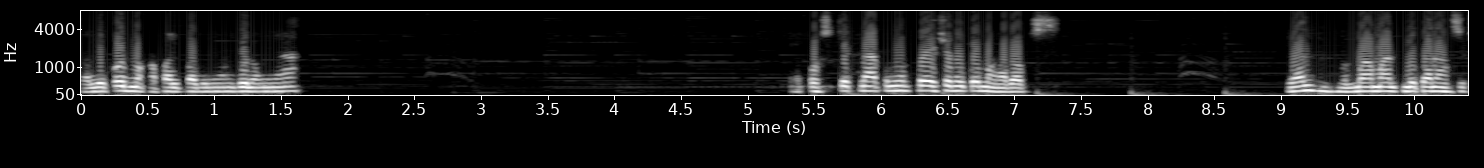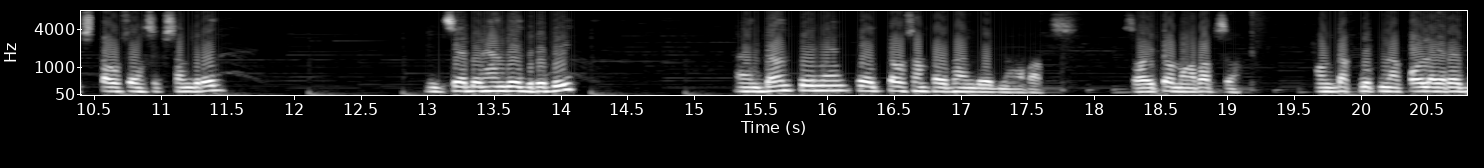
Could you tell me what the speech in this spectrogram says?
Sa likod, makapal pa din yung gulong niya. Tapos, check natin yung presyo nito mga paps. Yan, magmamonthly ka ng 6,600 with 700 rebate and down payment 12,500 mga paps. So ito mga paps oh. Ang clip na kulay red.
